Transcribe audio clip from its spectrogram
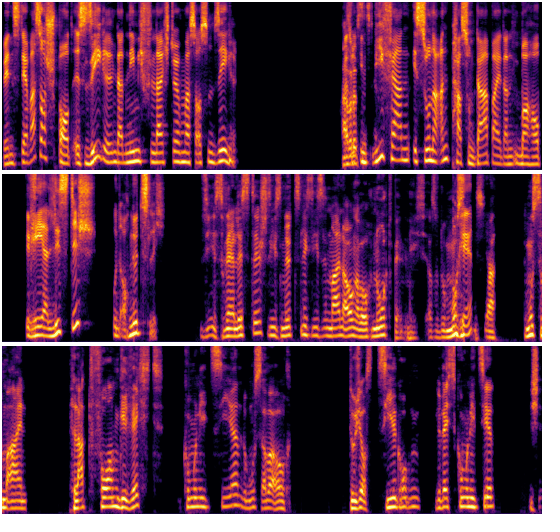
Wenn es der Wassersport ist, Segeln, dann nehme ich vielleicht irgendwas aus dem Segeln. Also inwiefern ist so eine Anpassung dabei dann überhaupt realistisch und auch nützlich? Sie ist realistisch, sie ist nützlich, sie ist in meinen Augen aber auch notwendig. Also du musst okay. ja, du musst zum einen plattformgerecht kommunizieren, du musst aber auch durchaus zielgruppengerecht kommunizieren. Ich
